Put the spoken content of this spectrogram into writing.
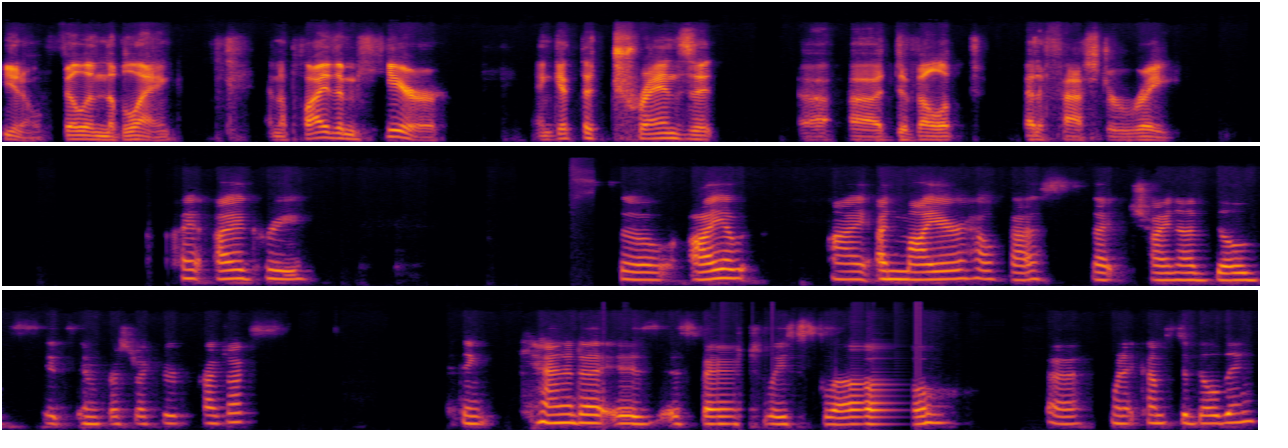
you know fill in the blank and apply them here and get the transit uh, uh, developed at a faster rate I, I agree. So I I admire how fast that China builds its infrastructure projects. I think Canada is especially slow uh, when it comes to building.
